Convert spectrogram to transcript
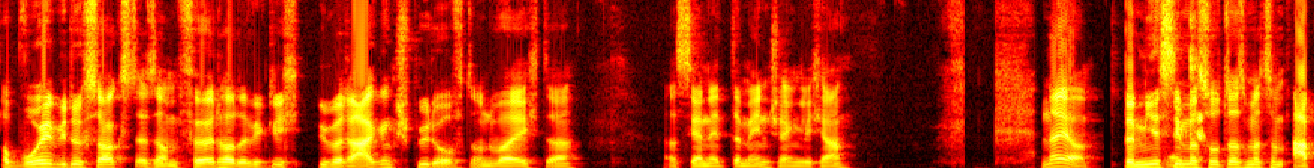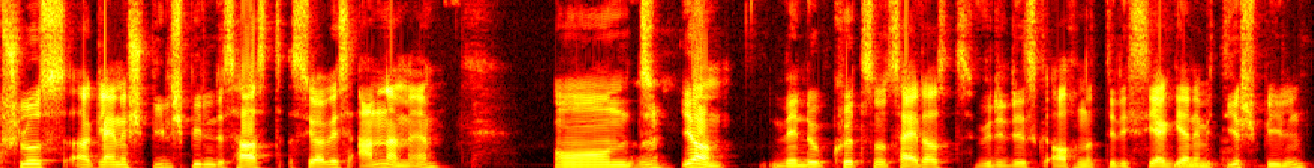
Obwohl, wie du sagst, also am Feld hat er wirklich überragend gespielt oft und war echt ein, ein sehr netter Mensch eigentlich auch. Naja, bei mir ist es okay. immer so, dass wir zum Abschluss ein kleines Spiel spielen, das heißt Service Annahme. Und mhm. ja, wenn du kurz noch Zeit hast, würde ich das auch natürlich sehr gerne mit dir spielen.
